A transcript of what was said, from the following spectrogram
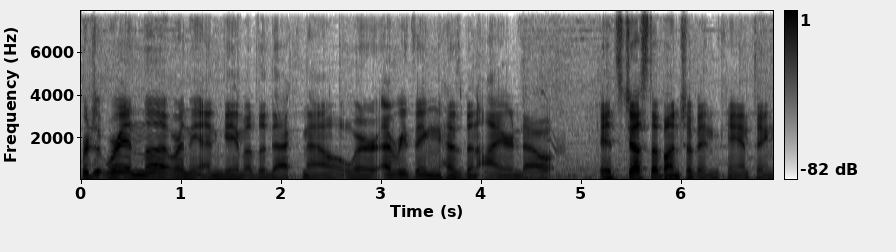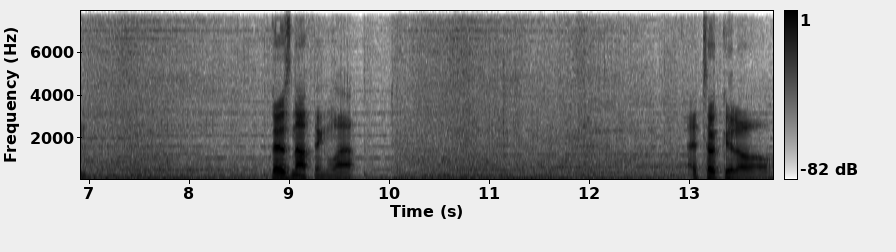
We're just, we're in the we're in the end game of the deck now, where everything has been ironed out. It's just a bunch of incanting. There's nothing left. I took it all.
